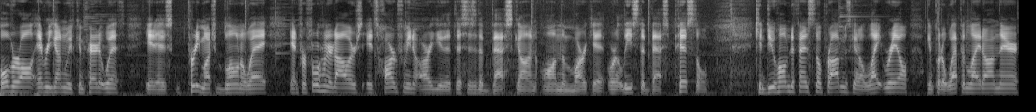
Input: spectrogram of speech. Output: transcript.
Overall, every gun we've compared it with, it has pretty much blown away. And for $400, it's hard for me to argue that this is the best gun on the market, or at least the best pistol. Can do home defense, no problem. It's got a light rail. You can put a weapon light on there.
